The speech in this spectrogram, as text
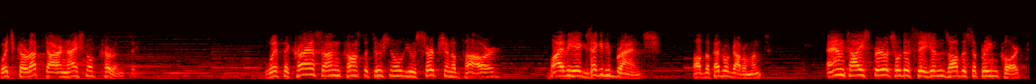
which corrupt our national currency. With the crass unconstitutional usurpation of power by the executive branch of the federal government, anti-spiritual decisions of the Supreme Court,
